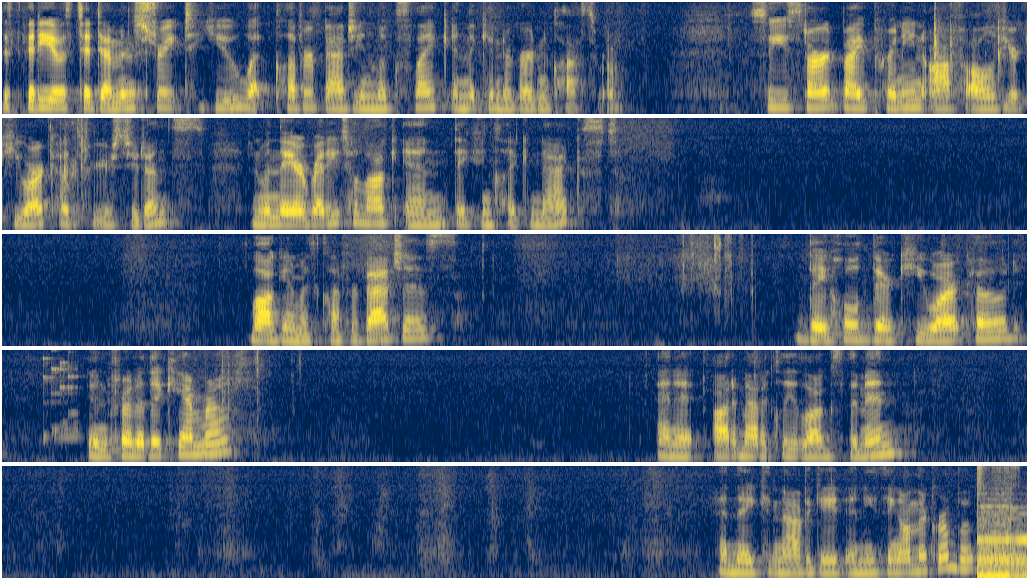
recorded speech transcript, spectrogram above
This video is to demonstrate to you what clever badging looks like in the kindergarten classroom. So you start by printing off all of your QR codes for your students, and when they are ready to log in, they can click Next. Log in with Clever Badges. They hold their QR code in front of the camera and it automatically logs them in. And they can navigate anything on their Chromebook.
